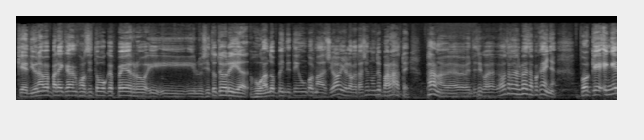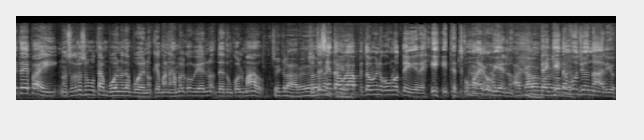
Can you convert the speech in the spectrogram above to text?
que de una vez parezcan Juancito Boqueperro y, y, y Luisito Teoría jugando pintitín en un colmado y decir, oye, lo que está haciendo es un disparate. Pan, a ver, 25, otra cerveza pequeña. Porque en este país, nosotros somos tan buenos, tan buenos, que manejamos el gobierno desde un colmado. Sí, claro. Tú te sientas a jugar domino con unos tigres y te toman el gobierno, te quitan funcionarios,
